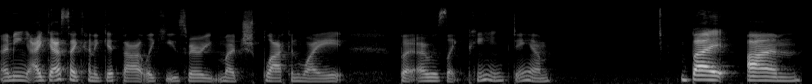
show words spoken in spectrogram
I mean, I guess I kind of get that. Like he's very much black and white, but I was like pink, damn. But um,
